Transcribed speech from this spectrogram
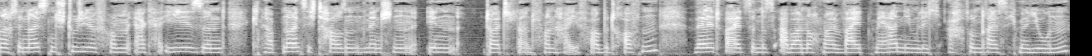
nach der neuesten Studie vom RKI sind knapp 90.000 Menschen in Deutschland von HIV betroffen. Weltweit sind es aber noch mal weit mehr, nämlich 38 Millionen.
